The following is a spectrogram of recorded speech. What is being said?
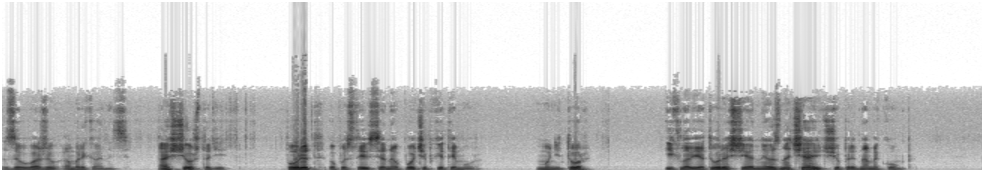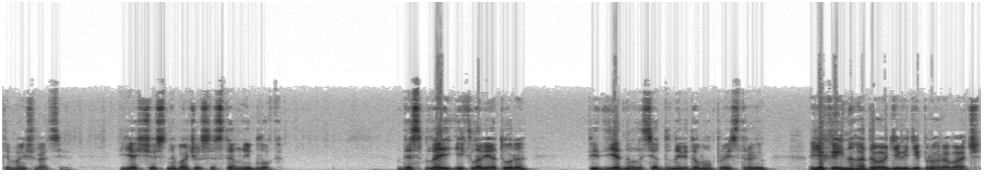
зауважив американець. А що ж тоді? Поряд опустився навпочепки Тимур. Монітор і клавіатура ще не означають, що перед нами комп. Ти маєш рацію. Я щось не бачу системний блок. Дисплей і клавіатура під'єднувалися до невідомого пристрою, який нагадував DVD-програвач,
